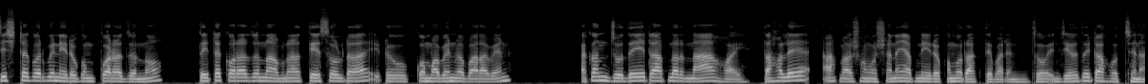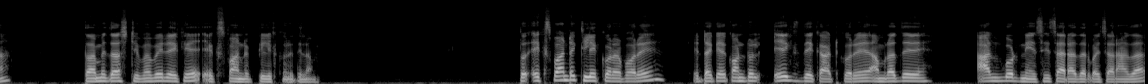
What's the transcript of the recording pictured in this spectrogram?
চেষ্টা করবেন এরকম করার জন্য। তো এটা করার জন্য আপনারা তেসলটা একটু কমাবেন বা বাড়াবেন। এখন যদি এটা আপনার না হয়, তাহলে আপনার সমস্যা নেই, আপনি এরকমও রাখতে পারেন। তো যেহেতু এটা হচ্ছে না, তো আমি জাস্ট এভাবে রেখে এক্সপান্ডে ক্লিক করে দিলাম। তো এক্সপান্ডে ক্লিক করার পরে এটাকে কন্ট্রোল এক্স দিয়ে কাট করে আমরা যে আর্টবোর্ড নিয়েছি, চার হাজার বাই চার হাজার,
